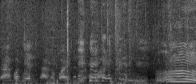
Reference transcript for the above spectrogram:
จางคนเวียนจางกับไว้นั่นเองว่า อืม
